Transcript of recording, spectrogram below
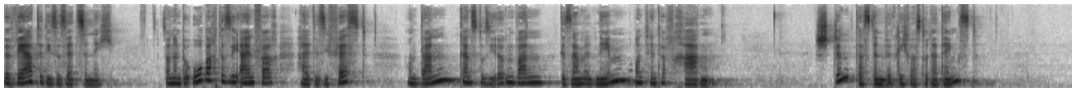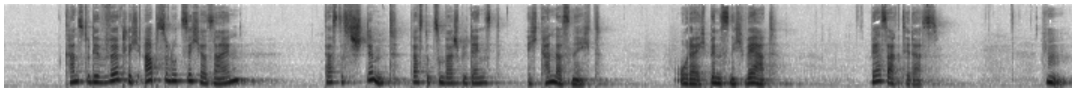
bewerte diese Sätze nicht, sondern beobachte sie einfach, halte sie fest und dann kannst du sie irgendwann gesammelt nehmen und hinterfragen. Stimmt das denn wirklich, was du da denkst? Kannst du dir wirklich absolut sicher sein, dass das stimmt, dass du zum Beispiel denkst, ich kann das nicht oder ich bin es nicht wert? Wer sagt dir das? Hm,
